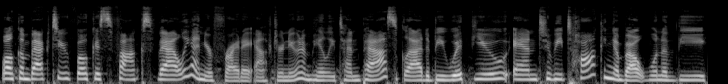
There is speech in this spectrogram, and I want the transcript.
Welcome back to Focus Fox Valley on your Friday afternoon. I'm Haley Tenpass. Glad to be with you and to be talking about one of the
